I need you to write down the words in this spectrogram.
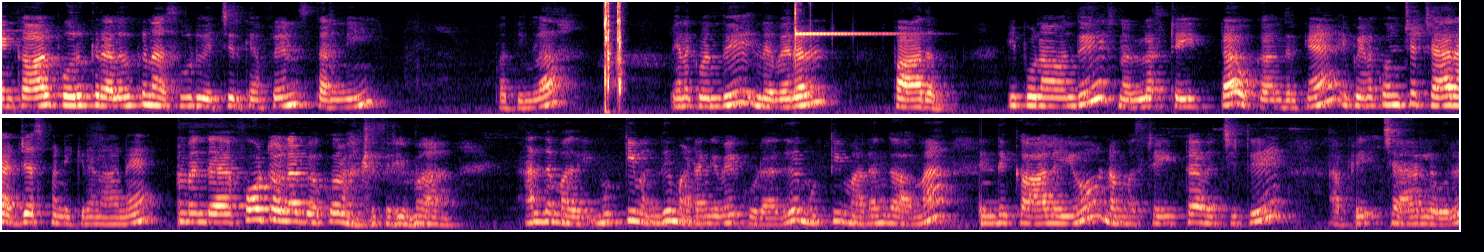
என் கால் பொறுக்கிற அளவுக்கு நான் சூடு வச்சுருக்கேன் ஃப்ரெண்ட்ஸ் தண்ணி. பார்த்தீங்களா எனக்கு வந்து இந்த விரல் பாதம். இப்போ நான் வந்து நல்லா ஸ்ட்ரெயிட்டாக உட்காந்துருக்கேன் இப்போ எனக்கு கொஞ்சம் சேர் அட்ஜஸ்ட் பண்ணிக்கிறேன் நான். நம்ம இந்த ஃபோட்டோவில் அப்படி உட்காருவாங்க தெரியுமா? அந்த மாதிரி. முட்டி வந்து மடங்கவே கூடாது. முட்டி மடங்காமல் ரெண்டு காலையும் நம்ம ஸ்ட்ரெயிட்டாக வச்சுட்டு அப்படியே சேரில் ஒரு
